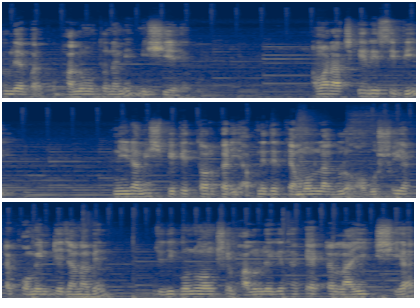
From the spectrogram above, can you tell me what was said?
তুলে একবার খুব ভালো মতন আমি মিশিয়ে নেব। আমার আজকের রেসিপি নিরামিষ পেঁপের তরকারি, আপনাদের কেমন লাগল অবশ্যই একটা কমেন্টে জানাবেন। যদি কোনো অংশে ভালো লেগে থাকে, একটা লাইক শেয়ার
